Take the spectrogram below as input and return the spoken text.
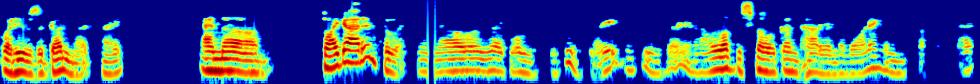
but he was a gun nut, right? And um, so I got into it. You know, I was like, well, this is great. This is great. Know, I love the smell of gunpowder in the morning and stuff like that.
